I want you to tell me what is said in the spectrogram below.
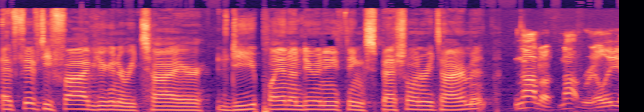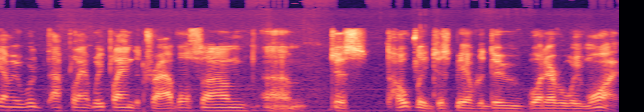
at 55 you're going to retire. Do you plan on doing anything special in retirement? Not a, not really. I mean we i plan we plan to travel some um, just hopefully just be able to do whatever we want.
